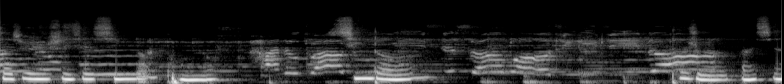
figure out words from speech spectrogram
再去认识一些新的朋友，新的，或者发现，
